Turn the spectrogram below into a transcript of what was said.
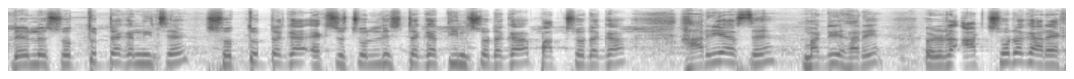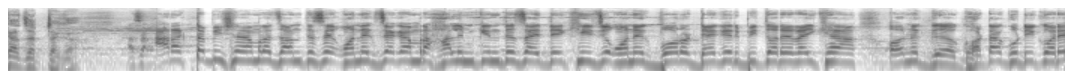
এটা হলো সত্তর টাকা নিচে সত্তর টাকা একশো চল্লিশ টাকা তিনশো টাকা পাঁচশো টাকা। হাড়ি আছে মাটির হাড়ি ওটা আটশো টাকা আর এক হাজার টাকা। আচ্ছা আর একটা বিষয় আমরা জানতে চাই অনেক জায়গায় আমরা হালিম কিনতে চাই দেখি যে অনেক বড় ড্যাগের ভিতরে রাইখা অনেক ঘটাঘুটি করে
